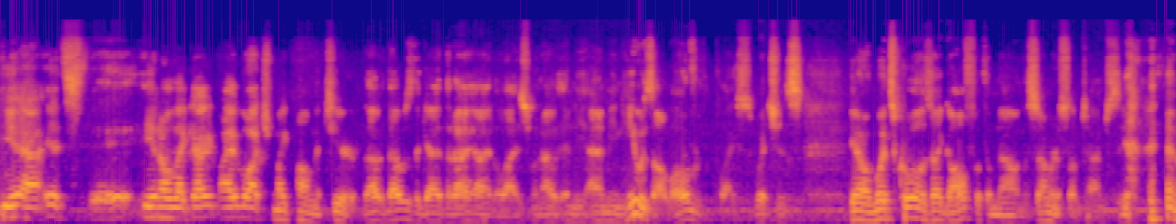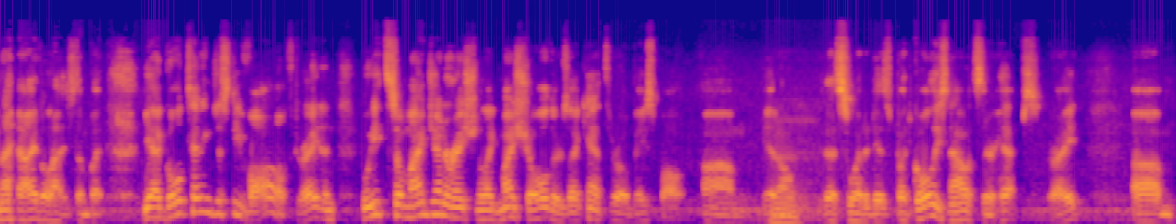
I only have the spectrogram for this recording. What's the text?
Yeah, it's eh, you know, like I, I watched Mike Palmateer. That, that was the guy that I idolized when I was, and he, I mean, he was all over the place. Which is, you know, what's cool is I golf with him now in the summer sometimes, yeah, and I idolized him. But yeah, goaltending just evolved, right? And we, so my generation, like my shoulders, I can't throw a baseball. Um, you know, mm. that's what it is. But goalies now, it's their hips, right? Um,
